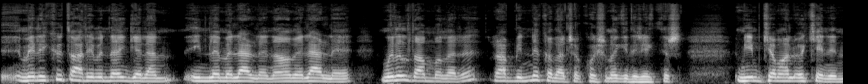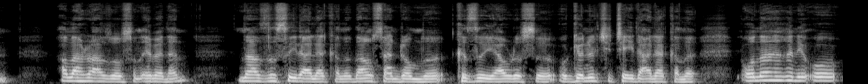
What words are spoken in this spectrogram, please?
e, melekut aleminden gelen inlemelerle, namelerle, mırıldanmaları Rabbin ne kadar çok hoşuna gidecektir. Mim Kemal Öke'nin Allah razı olsun ebeden Nazlısı ile alakalı, Down sendromlu kızı, yavrusu, o gönül çiçeği ile alakalı. Ona hani o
